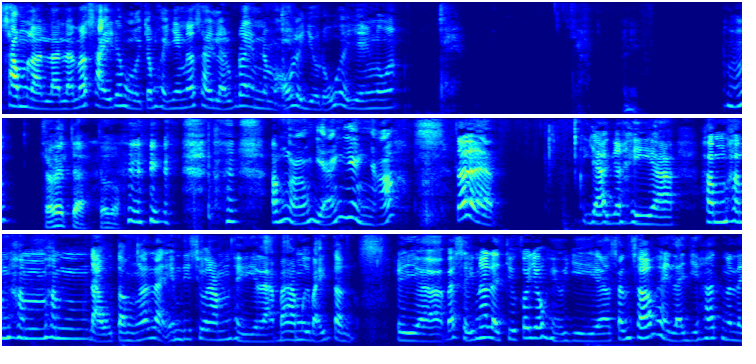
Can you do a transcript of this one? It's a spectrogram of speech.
xong là là là nó xây đó mọi người trong thời gian nó xây là lúc đó em nằm ổ là vừa đủ thời gian luôn á ừ. Chào ta, đâu đâu. ông ngồi ông giảng với thằng nhỏ. Đó là giờ thì à, hôm hôm hôm hôm đầu tuần á là em đi siêu âm thì là 37 tuần. Thì uh, bác sĩ nói là chưa có dấu hiệu gì à, uh, sanh sớm hay là gì hết nên là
